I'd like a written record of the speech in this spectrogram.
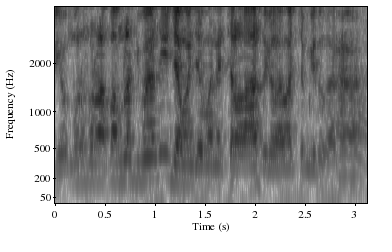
di umur umur 18 gimana sih zaman zamannya celah segala macam gitu kan Ah,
